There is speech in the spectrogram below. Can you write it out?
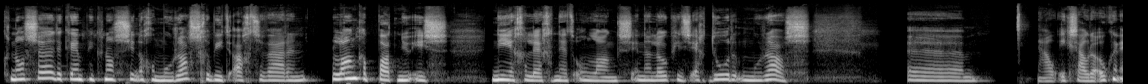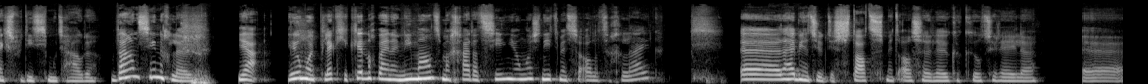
Knossen, de camping Knossen, zit nog een moerasgebied achter waar een plankenpad nu is neergelegd net onlangs. En dan loop je dus echt door het moeras. Uh, nou, ik zou er ook een expeditie moeten houden. Waanzinnig leuk. Ja, heel mooi plekje. Je kent nog bijna niemand, maar ga dat zien, jongens. Niet met z'n allen tegelijk. Uh, dan heb je natuurlijk de stad met al zijn leuke culturele uh,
